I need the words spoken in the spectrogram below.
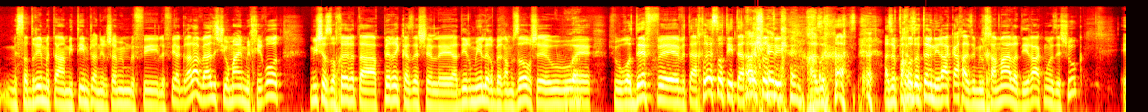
מסדרים את העמיתים הנרשמים לפי, לפי הגרלה, ואז יש יומיים מכירות. מי שזוכר את הפרק הזה של אה, אדיר מילר ברמזור, שהוא, אה, שהוא רודף אה, ותאכלס אותי, תאכלס כן, אותי, כן, אז, אז, אז זה פחות או יותר נראה ככה, איזה מלחמה על הדירה, כמו איזה שוק. ו-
